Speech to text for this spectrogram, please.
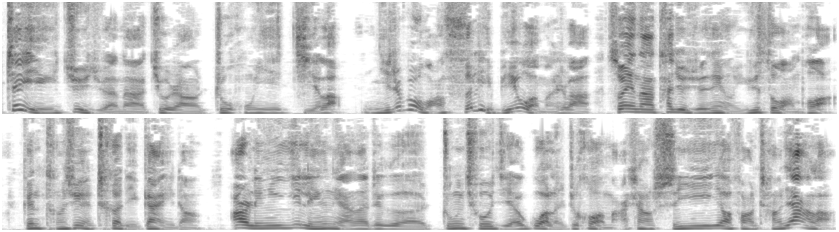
这一拒绝呢，就让周鸿祎急了，你这不是往死里逼我吗？是吧？所以呢，他就决定鱼死网破，跟腾讯彻底干一仗。二零一零年的这个中秋节过了之后，马上十一要放长假了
